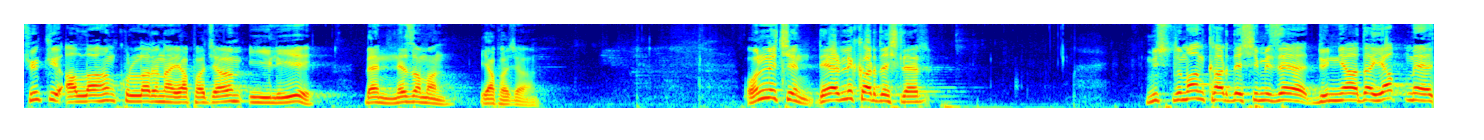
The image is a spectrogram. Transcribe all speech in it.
Çünkü Allah'ın kullarına yapacağım iyiliği ben ne zaman yapacağım? Onun için değerli kardeşler Müslüman kardeşimize dünyada yapmaya,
